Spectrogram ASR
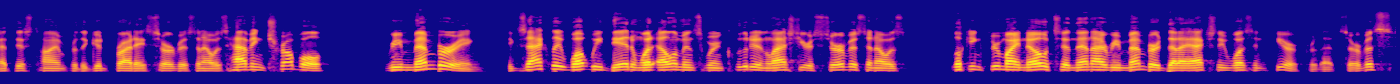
at this time for the Good Friday service, and I was having trouble remembering exactly what we did and what elements were included in last year's service. And I was looking through my notes, and then I remembered that I actually wasn't here for that service.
